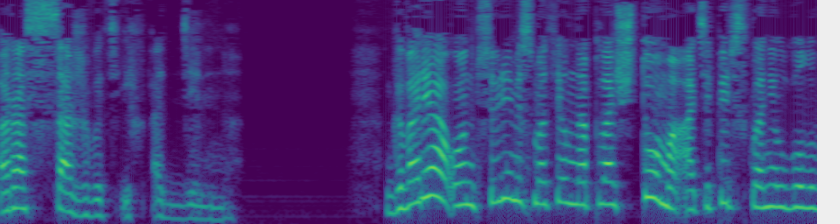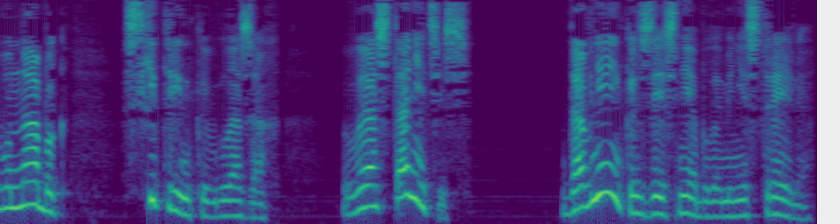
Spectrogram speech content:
рассаживать их отдельно. Говоря, он все время смотрел на плащ Тома, а теперь склонил голову на бок с хитринкой в глазах. «Вы останетесь? Давненько здесь не было министреля.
